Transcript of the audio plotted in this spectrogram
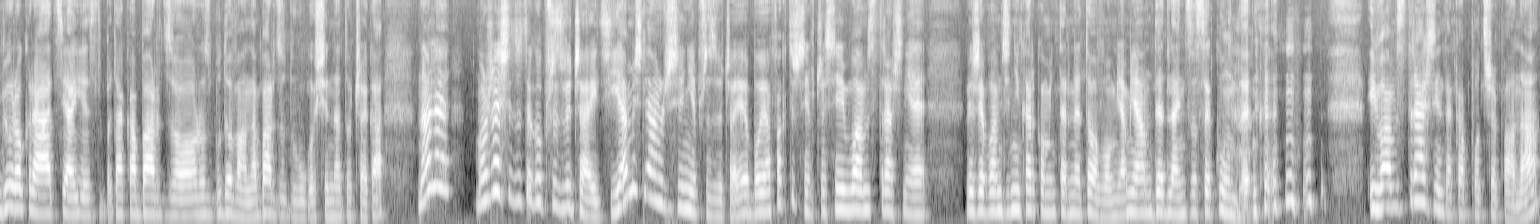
biurokracja jest taka bardzo rozbudowana, bardzo długo się na to czeka. No ale można się do tego przyzwyczaić. Ja myślałam, że się nie przyzwyczaję, bo ja faktycznie wcześniej byłam strasznie, wiesz, ja byłam dziennikarką internetową, ja miałam deadline co sekundę i byłam strasznie taka potrzepana.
